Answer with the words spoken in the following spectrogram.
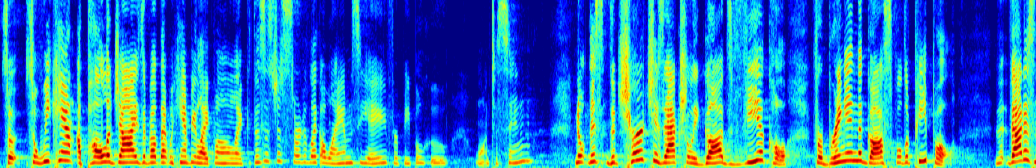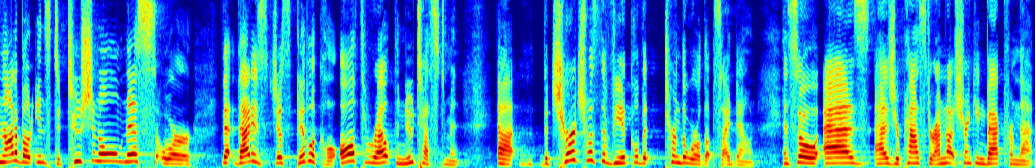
So, so we can't apologize about that. We can't be like, well, like, this is just sort of like a YMCA for people who want to sing. No, this, the church is actually God's vehicle for bringing the gospel to people. That is not about institutionalness or that, that is just biblical. All throughout the New Testament, uh, the church was the vehicle that turned the world upside down. And so, as, as your pastor, I'm not shrinking back from that.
